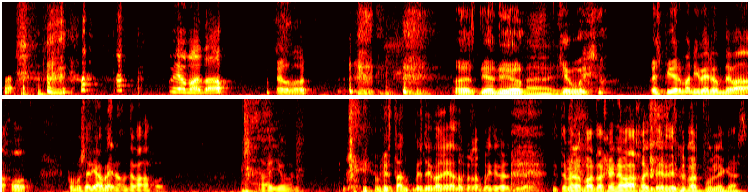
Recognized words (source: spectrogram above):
Me ha matado. Perdón. Hostia, tío. Ay. Qué bueno. Spiderman y Venom de Badajoz. ¿Cómo sería Venom de Badajoz? Ay, qué bueno. me, están- me estoy imaginando cosas muy divertidas. Este me lo traer abajo y pedir disculpas públicas.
